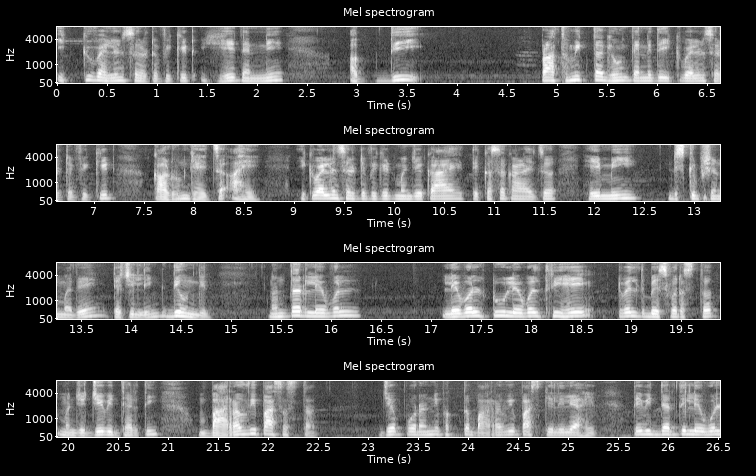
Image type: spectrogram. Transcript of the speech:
इक्विव्हॅलंट सर्टिफिकेट हे त्यांनी अगदी प्राथमिकता घेऊन त्यांनी ते इक्वॅलंट सर्टिफिकेट काढून घ्यायचं आहे. इक्वॅलंट सर्टिफिकेट म्हणजे काय? ते कसं काढायचं? हे मी डिस्क्रिप्शनमध्ये त्याची लिंक देऊन देईल. नंतर level level two level three हे ट्वेल्थ बेसवर असतात. म्हणजे जे विद्यार्थी बारावी पास असतात जे पोरांनी फक्त बारावी पास केलेले आहे ते विद्यार्थी लेवल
